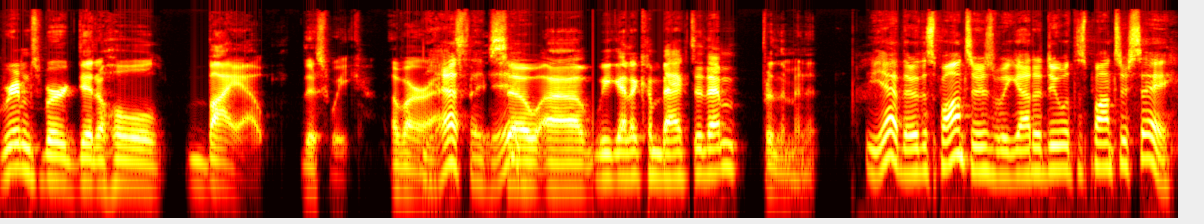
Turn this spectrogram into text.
Grimsburg did a whole buyout this week of our Yes, they did. So uh, we got to come back to them for the minute. Yeah, they're the sponsors. We got to do what the sponsors say.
